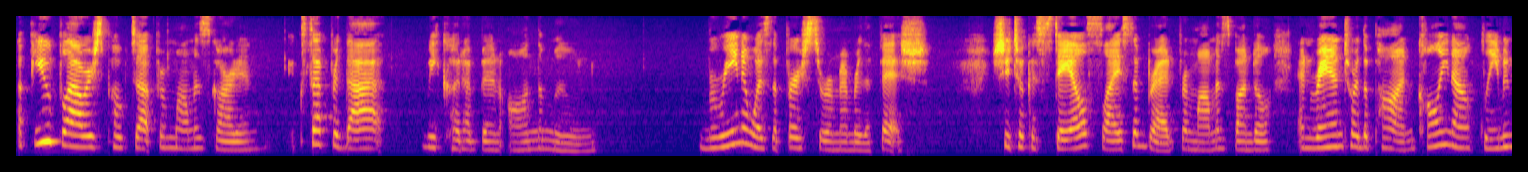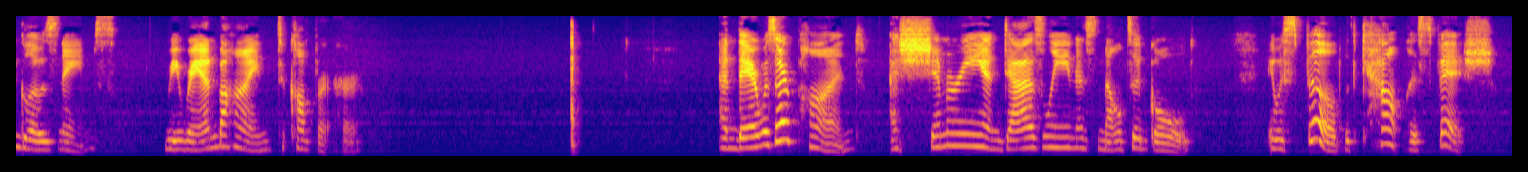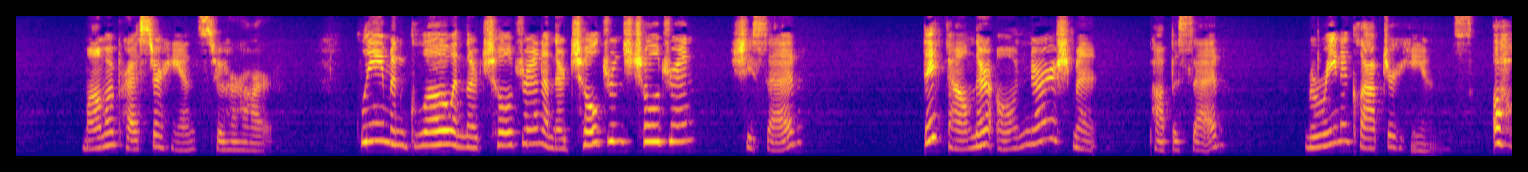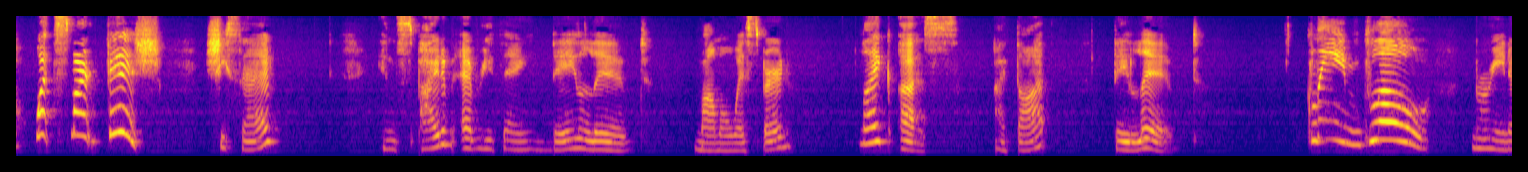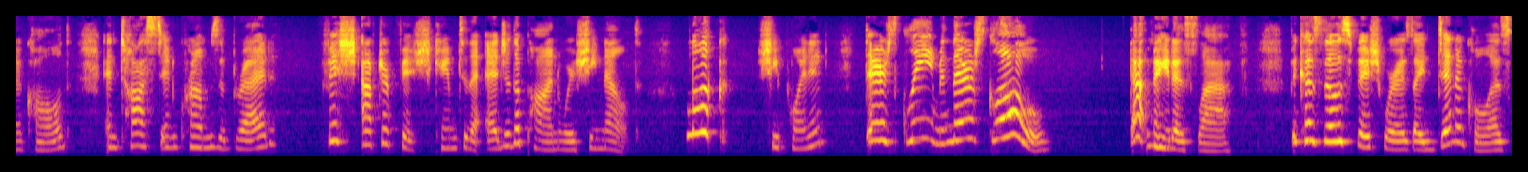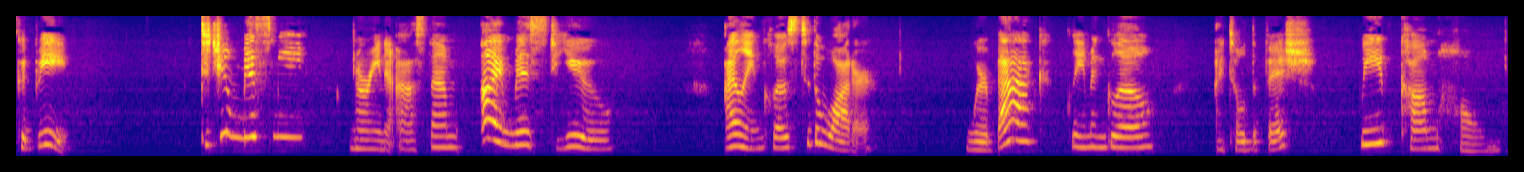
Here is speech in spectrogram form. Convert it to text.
A few flowers poked up from Mamma's garden. Except for that, we could have been on the moon. Marina was the first to remember the fish. She took a stale slice of bread from Mamma's bundle and ran toward the pond, calling out Gleam and Glow's names. We ran behind to comfort her. And there was our pond, as shimmery and dazzling as melted gold. It was filled with countless fish. Mamma pressed her hands to her heart. Gleam and glow and their children and their children's children, she said. They found their own nourishment, Papa said. Marina clapped her hands. Oh, what smart fish, she said. In spite of everything, they lived, Mamma whispered. Like us, I thought. They lived. Gleam, glow, Marina called, and tossed in crumbs of bread. Fish after fish came to the edge of the pond where she knelt. Look, she pointed, there's Gleam and there's Glow. That made us laugh, because those fish were as identical as could be. Did you miss me? Marina asked them. I missed you. I leaned close to the water. We're back, Gleam and Glow, I told the fish. We've come home.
